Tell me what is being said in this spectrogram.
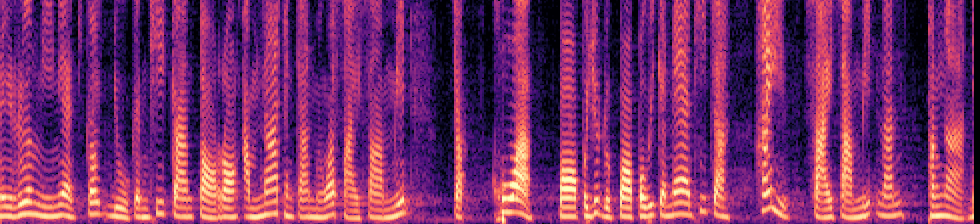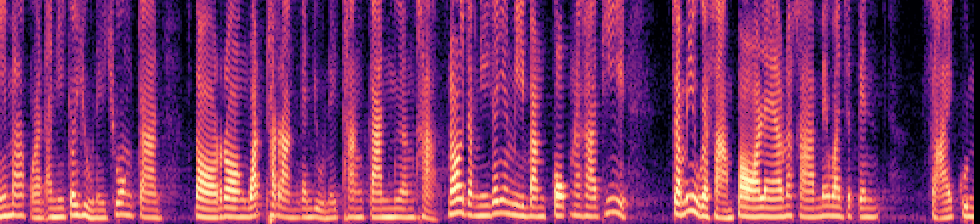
ในเรื่องนี้เนี่ยก็อยู่กันที่การต่อรองอำนาจทางการเมืองว่าสายสามมิตร กับขั้วปอประยุทธ์หรือปอประวิตรกันแน่ที่จะให้สายสามมิตรนั้นพังงาดได้มากกว่านั้นอันนี้ก็อยู่ในช่วงการต่อรองวัดพลังกันอยู่ในทางการเมืองค่ะ นอกจากนี้ก็ยังมีบางก๊กนะคะที่จะไม่อยู่กับสามปอแล้วนะคะ ไม่ว่าจะเป็นสายคุณ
